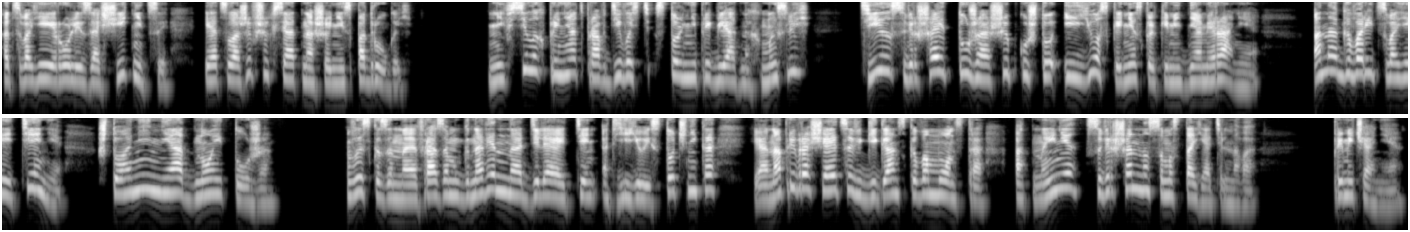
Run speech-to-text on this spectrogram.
от своей роли защитницы и от сложившихся отношений с подругой. Не в силах принять правдивость столь неприглядных мыслей, Тия совершает ту же ошибку, что и Йоска несколькими днями ранее. Она говорит своей тени, что они не одно и то же. Высказанная фраза мгновенно отделяет тень от ее источника, и она превращается в гигантского монстра, отныне совершенно самостоятельного. Примечание.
